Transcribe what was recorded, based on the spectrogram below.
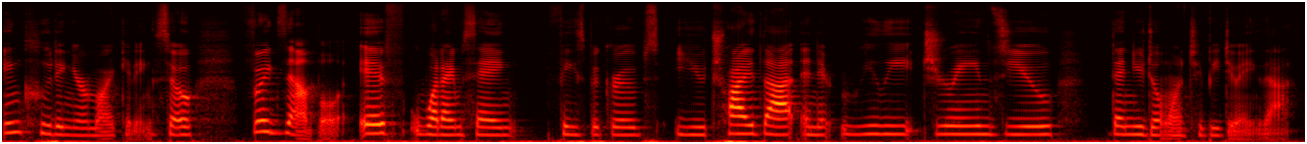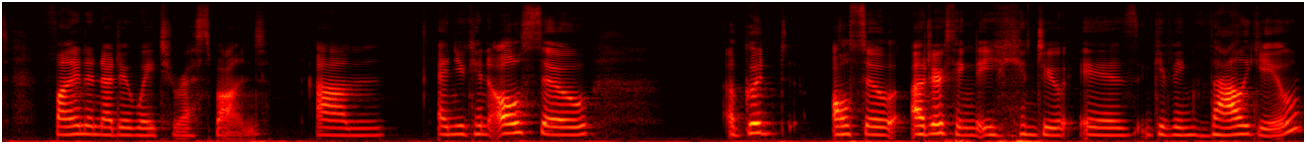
including your marketing. So, for example, if what I'm saying, Facebook groups, you tried that and it really drains you, then you don't want to be doing that. Find another way to respond. Um, and you can also, a good also other thing that you can do is giving value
